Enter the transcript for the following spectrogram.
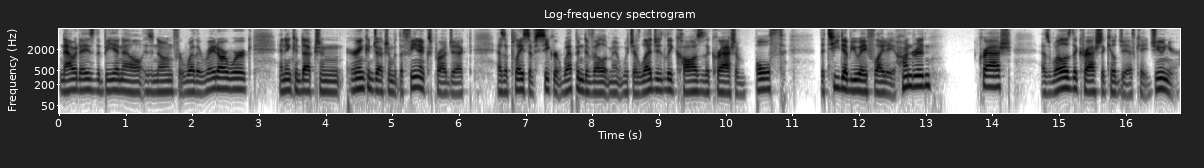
Nowadays, the BNL is known for weather radar work and in conjunction or in conjunction with the Phoenix project as a place of secret weapon development, which allegedly caused the crash of both the TWA Flight 800 crash as well as the crash that killed JFK Jr.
